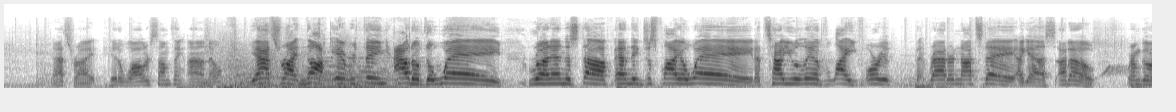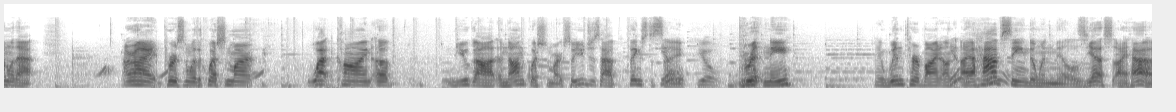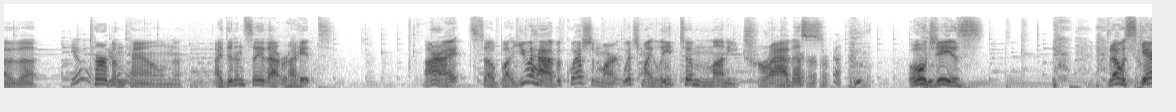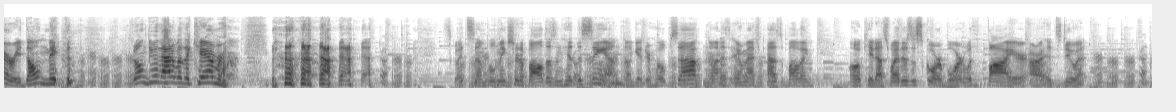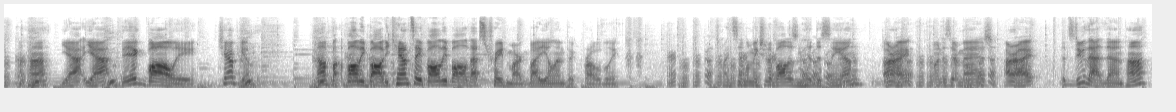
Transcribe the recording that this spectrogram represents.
That's right. Hit a wall or something? I don't know. Yeah, that's right. Knock everything out of the way. Run into stuff and they just fly away. That's how you live life. Or rather not stay, I guess. I don't know. Where I'm going with that. Alright, person with a question mark. What kind of... You got a non-question mark, so you just have things to say. Yo, yo. Brittany. A wind turbine on... Yo, I have yo. seen the windmills. Yes, I have. Uh, yo, Turban yo. Town. I didn't say that right. Alright, so, but you have a question mark, which might lead to money, Travis. Oh, jeez. that was scary. Don't make the... Don't do that with the camera. it's quite simple. Make sure the ball doesn't hit the sand. Don't get your hopes up. No one has air match past the ball. Like... Okay, that's why there's a scoreboard with fire. All right, let's do it. Uh-huh. Yeah, yeah. Big volley. Champion. Not vo volleyball. You can't say volleyball. That's trademarked by the Olympic, probably. It's quite simple. Make sure the ball doesn't hit the sand. All right. When is there match? All right. Let's do that then, huh?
